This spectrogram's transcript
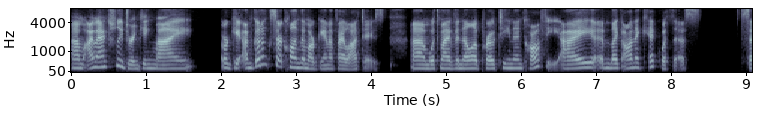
Um, I'm actually drinking my orga- I'm going to start calling them Organifi lattes um, with my vanilla protein and coffee. I am like on a kick with this. So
